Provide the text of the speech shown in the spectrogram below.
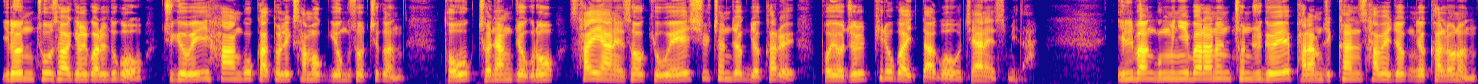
이런 조사 결과를 두고 주교회의 한국 가톨릭 사목 연구소 측은 더욱 전향적으로 사회 안에서 교회의 실천적 역할을 보여줄 필요가 있다고 제안했습니다. 일반 국민이 바라는 천주교의 바람직한 사회적 역할로는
